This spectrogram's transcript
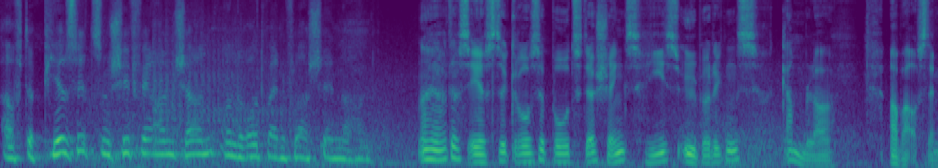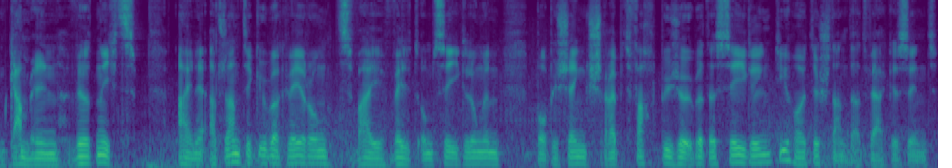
Auf der Pier sitzen, Schiffe anschauen und Rotweinflasche in der Hand. Naja, das erste große Boot der Schenks hieß übrigens Gammler. Aber aus dem Gammeln wird nichts. Eine Atlantiküberquerung, zwei Weltumsegelungen. Bobby Schenk schreibt Fachbücher über das Segeln, die heute Standardwerke sind.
